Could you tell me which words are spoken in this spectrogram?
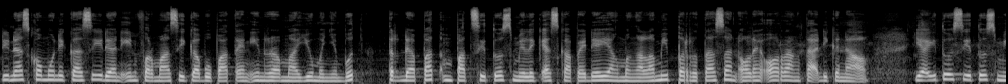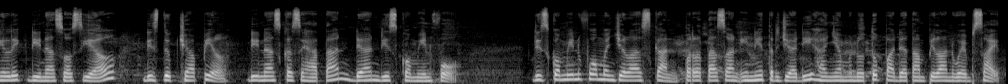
Dinas Komunikasi dan Informasi Kabupaten Indramayu menyebut terdapat empat situs milik SKPD yang mengalami peretasan oleh orang tak dikenal, yaitu situs milik Dinas Sosial, Disduk Capil, Dinas Kesehatan, dan Diskominfo. Diskominfo menjelaskan peretasan ini terjadi hanya menutup pada tampilan website,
